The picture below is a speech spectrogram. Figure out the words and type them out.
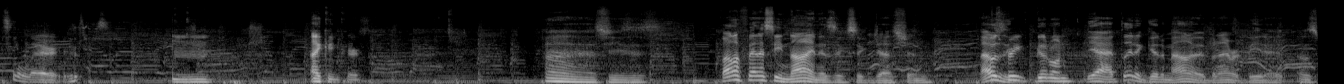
it's hilarious Mhm. I concur. ah jesus final fantasy 9 is a suggestion that was a Pretty good one. Yeah, I played a good amount of it, but I never beat it. It was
